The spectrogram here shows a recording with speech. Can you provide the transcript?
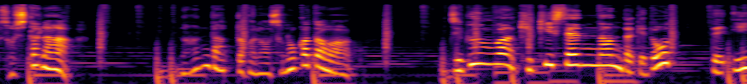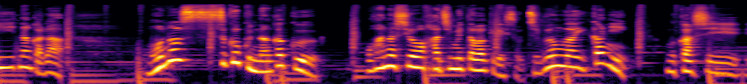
そしたら何だったかなその方は自分は聞き戦なんだけどって言いながらものすごく長くお話を始めたわけですよ。自分がいかに昔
